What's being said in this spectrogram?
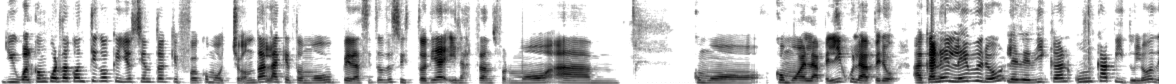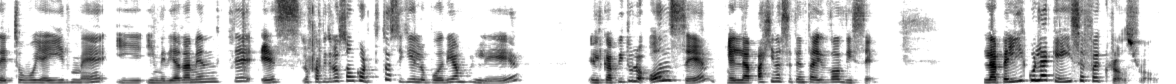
Yo igual concuerdo contigo que yo siento que fue como Chonda la que tomó pedacitos de su historia y las transformó a mm, como, como a la película, pero acá en el libro le dedican un capítulo, de hecho voy a irme y inmediatamente es, los capítulos son cortitos, así que lo podríamos leer. El capítulo 11, en la página 72, dice, la película que hice fue Crossroad.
